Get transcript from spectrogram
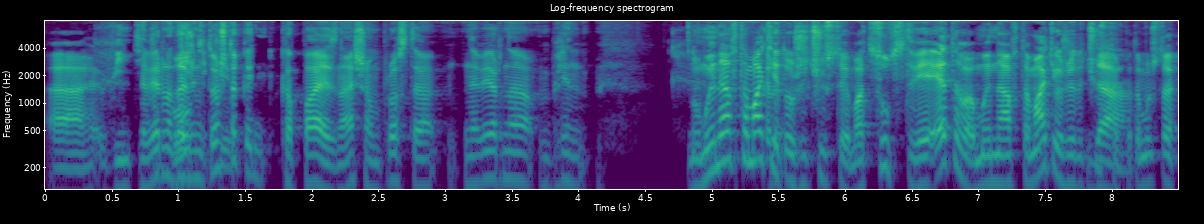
а, винтики. Наверное, даже не то, что копает, знаешь, он просто, наверное, блин, ну, мы на автомате это уже чувствуем. Отсутствие этого мы на автомате уже это чувствуем, да. потому что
